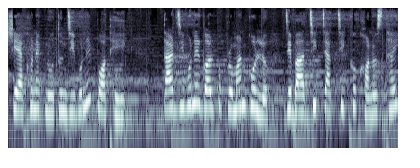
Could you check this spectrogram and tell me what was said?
সে এখন এক নতুন জীবনের পথেহিক তার জীবনের গল্প প্রমাণ করল যে বাহ্যিক চাকচিক্য ক্ষণস্থায়ী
